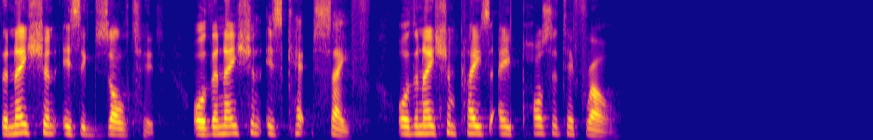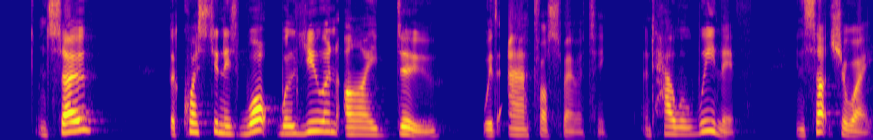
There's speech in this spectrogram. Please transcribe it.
the nation is exalted, or the nation is kept safe, or the nation plays a positive role. And so, The question is, what will you and I do with our prosperity? And how will we live in such a way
